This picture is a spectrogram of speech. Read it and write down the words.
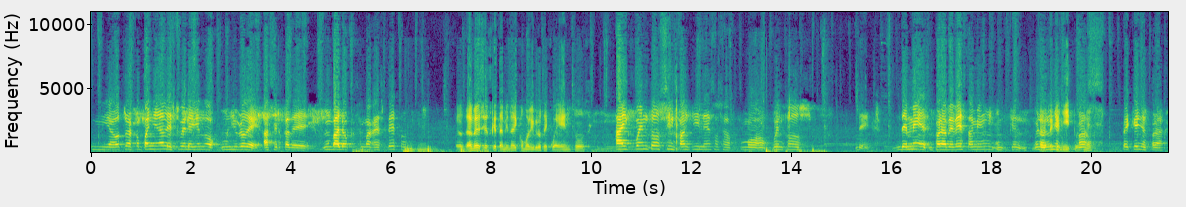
y a otra compañera le estuve leyendo un libro de acerca de un valor que se llama respeto. Pero también me decías que también hay como libros de cuentos. Hay cuentos infantiles, o sea, como cuentos de de para bebés también, bueno, niños más pequeños para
